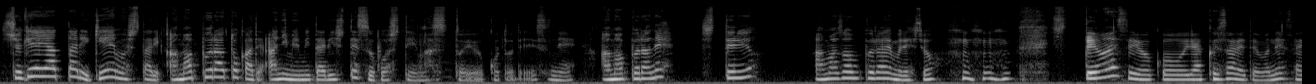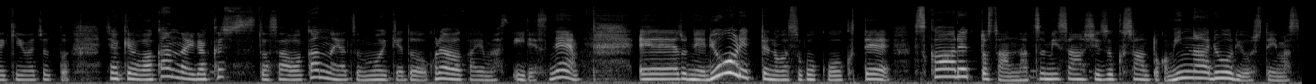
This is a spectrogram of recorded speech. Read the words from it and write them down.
手芸やったりゲームしたりアマプラとかでアニメ見たりして過ごしていますということでですね。アマプラね知ってるよ。アマゾンプライムでしょ？知ってますよ。こう略されてもね。最近はちょっと。じゃあ今日わかんない略すとさわかんないやつも多いけどこれはわかります。いいですね。えー、とね料理っていうのがすごく多くてスカーレットさん夏美さんしずくさんとかみんな料理をしています。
